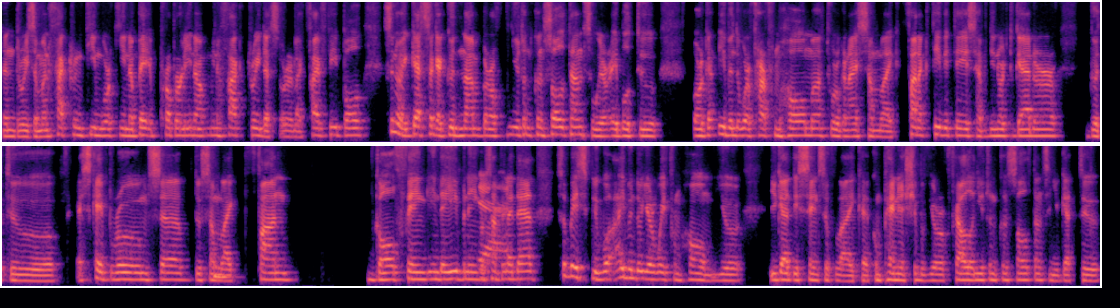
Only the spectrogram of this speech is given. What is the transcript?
Then there is a manufacturing team working in a bit properly in a, in a factory that's sort of like five people. So you know, it gets like a good number of Newton consultants. We're able to organ, even though we're far from home, uh, to organize some like fun activities, have dinner together, go to escape rooms, uh, do some mm-hmm. like fun golfing in the evening yeah. or something like that. So basically, well, even though you're away from home, you you get this sense of like a companionship with your fellow Newton consultants, and you get to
